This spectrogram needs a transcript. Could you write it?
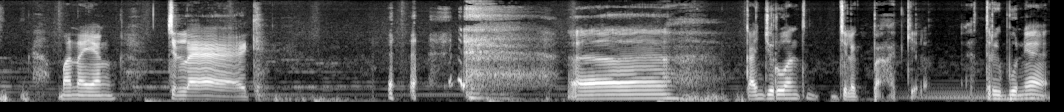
mana yang jelek. Uh, kanjuruan jelek banget gila. Tribunnya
